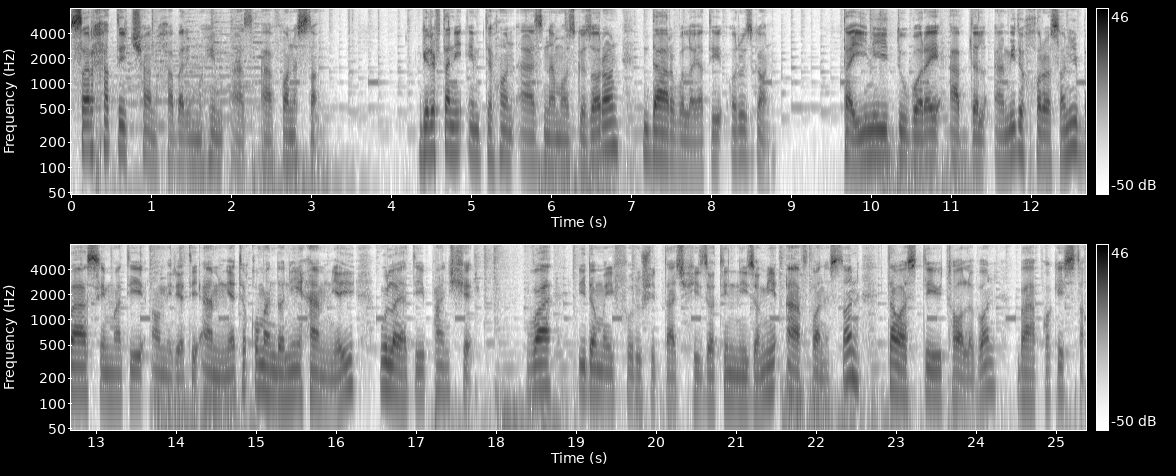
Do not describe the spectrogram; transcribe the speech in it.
سرخط چند خبر مهم از افغانستان. گرفتن امتحان از نمازگزاران در ولایت ارزگان. تعیین دوباره عبدالعمید خراسانی به سمت آمریت امنیت قماندانی حملیه ولایت پنجشیر و ادامه فروش تجهیزات نظامی افغانستان توسط طالبان به پاکستان.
